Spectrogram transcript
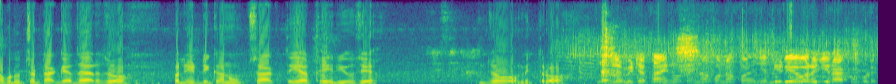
આપણું ચટાકેદાર જો પનીર ટીકાનું શાક તૈયાર થઈ રહ્યું છે. જો મિત્રો. એટલે મીઠે કાંઈ ન નાખો નાખો. બે વાર હજી નાખવું પડે.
